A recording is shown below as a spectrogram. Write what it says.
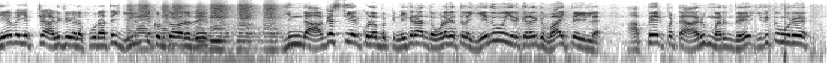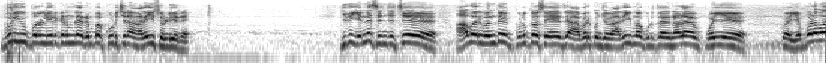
தேவையற்ற அழுகுகளை பூராத்தையும் இழுத்து கொண்டு வர்றது. இந்த அகஸ்தியர் குழம்புக்கு நிகராக அந்த உலகத்தில் எதுவும் இருக்கிறதுக்கு வாய்ப்பே இல்லை. அப்பேற்பட்ட அருமருந்து இதுக்கும் ஒரு முறிவு பொருள் இருக்கணும்ல ரொம்ப குடிச்சு நான் அதையும் சொல்லிடுறேன். இது என்ன செஞ்சிச்சு? அவர் வந்து குளுக்கோஸ் அவர் கொஞ்சம் அதிகமாக கொடுத்ததுனால போய் எவ்வளவோ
